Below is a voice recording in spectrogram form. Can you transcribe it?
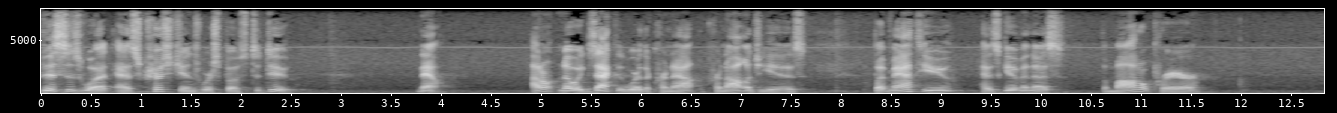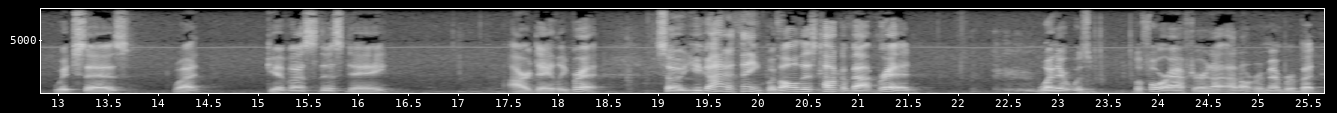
This is what, as Christians, we're supposed to do. Now, I don't know exactly where the chrono- chronology is, but Matthew has given us the model prayer, which says, What? Give us this day our daily bread. So you got to think, with all this talk about bread, whether it was before or after, and I, I don't remember, but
